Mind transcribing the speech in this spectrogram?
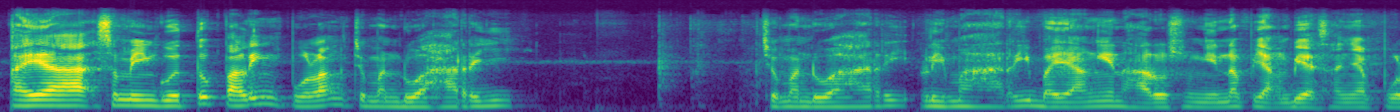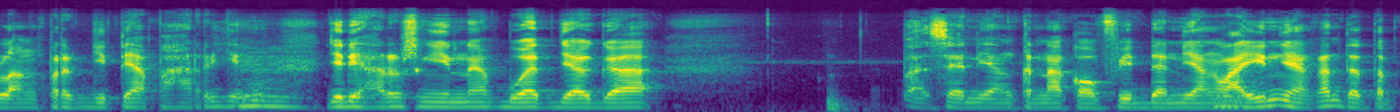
kayak seminggu tuh paling pulang cuman dua hari cuman dua hari lima hari bayangin harus nginep yang biasanya pulang pergi tiap hari ya. jadi harus nginep buat jaga pasien yang kena covid dan yang lainnya kan tetap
